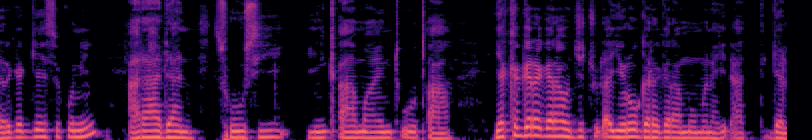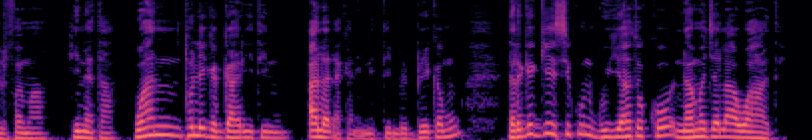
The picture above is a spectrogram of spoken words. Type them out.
Dargaggeessi kun araadaan suusii, hinqaamaa, hinxuuxaa yakka garaagaraa hojjechuudhaan yeroo garaagaraa immoo mana hidhaatti galfama. Hinataa waan tolee gaggaariitiin aladha kan inni ittiin bebbeekamu. Dargaggeessi kun guyyaa tokko nama jalaa waa hate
